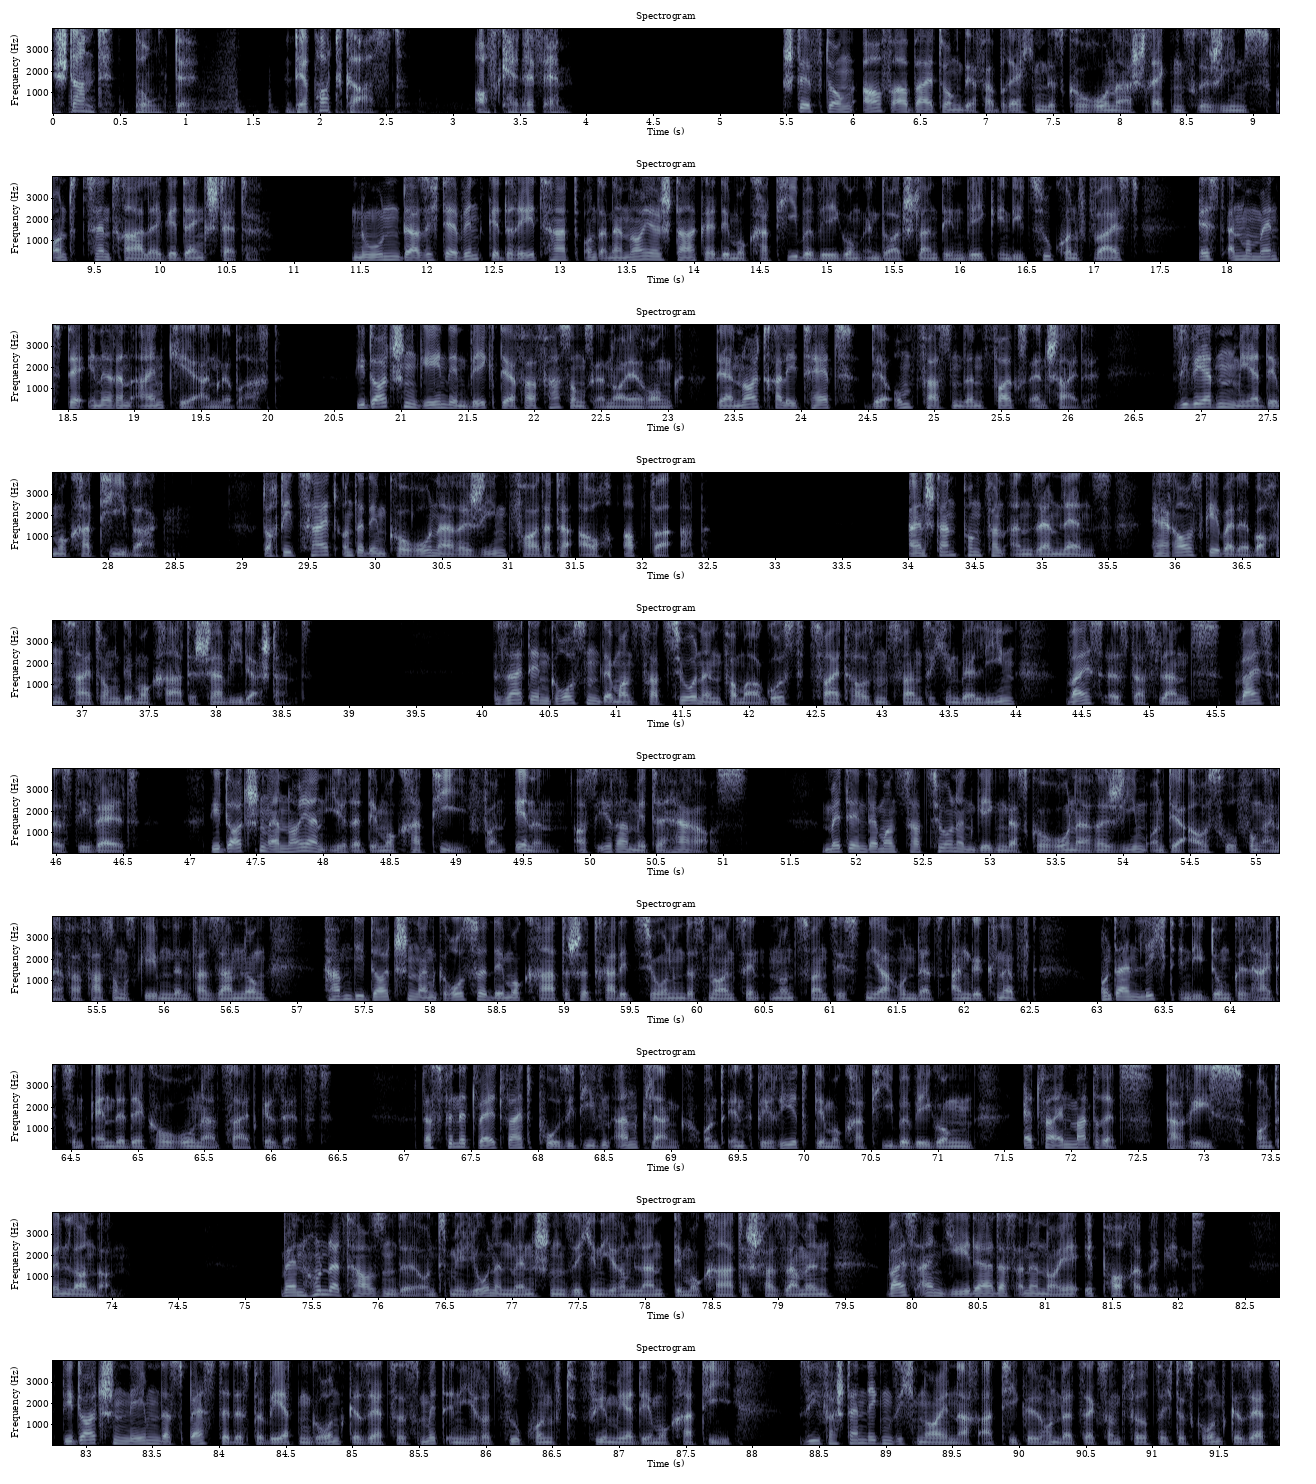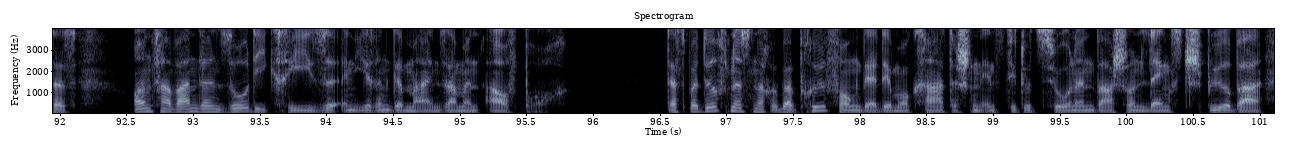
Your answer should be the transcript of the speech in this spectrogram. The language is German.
Standpunkte. Der Podcast auf KenFM. Stiftung Aufarbeitung der Verbrechen des Corona-Schreckensregimes und zentrale Gedenkstätte. Nun, da sich der Wind gedreht hat und eine neue starke Demokratiebewegung in Deutschland den Weg in die Zukunft weist, ist ein Moment der inneren Einkehr angebracht. Die Deutschen gehen den Weg der Verfassungserneuerung, der Neutralität, der umfassenden Volksentscheide. Sie werden mehr Demokratie wagen. Doch die Zeit unter dem Corona-Regime forderte auch Opfer ab. Ein Standpunkt von Anselm Lenz, Herausgeber der Wochenzeitung Demokratischer Widerstand. Seit den großen Demonstrationen vom August 2020 in Berlin weiß es das Land, weiß es die Welt. Die Deutschen erneuern ihre Demokratie von innen, aus ihrer Mitte heraus. Mit den Demonstrationen gegen das Corona-Regime und der Ausrufung einer verfassungsgebenden Versammlung haben die Deutschen an große demokratische Traditionen des 19. und 20. Jahrhunderts angeknüpft und ein Licht in die Dunkelheit zum Ende der Corona-Zeit gesetzt. Das findet weltweit positiven Anklang und inspiriert Demokratiebewegungen, etwa in Madrid, Paris und in London. Wenn Hunderttausende und Millionen Menschen sich in ihrem Land demokratisch versammeln, weiß ein jeder, dass eine neue Epoche beginnt. Die Deutschen nehmen das Beste des bewährten Grundgesetzes mit in ihre Zukunft für mehr Demokratie. Sie verständigen sich neu nach Artikel 146 des Grundgesetzes und verwandeln so die Krise in ihren gemeinsamen Aufbruch. Das Bedürfnis nach Überprüfung der demokratischen Institutionen war schon längst spürbar,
